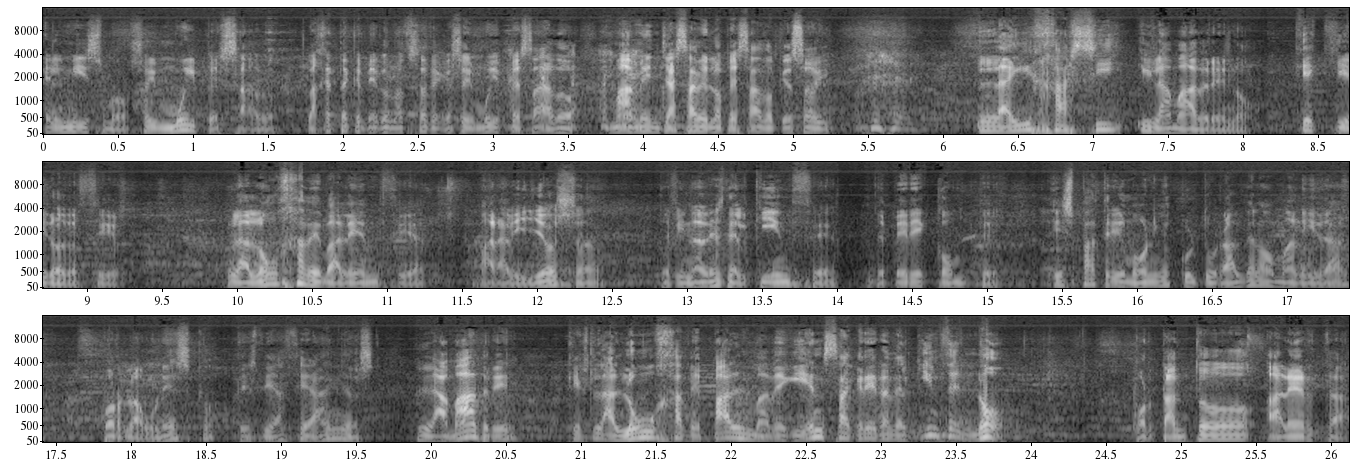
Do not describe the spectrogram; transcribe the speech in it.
El mismo, soy muy pesado. La gente que me conoce sabe que soy muy pesado. Mamen ya sabe lo pesado que soy. La hija sí y la madre no. ¿Qué quiero decir? La lonja de Valencia, maravillosa, de finales del 15, de Pere Comte, es patrimonio cultural de la humanidad por la UNESCO desde hace años. La madre, que es la lonja de Palma de Guillén Sagrera del 15, no. Por tanto, alerta.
